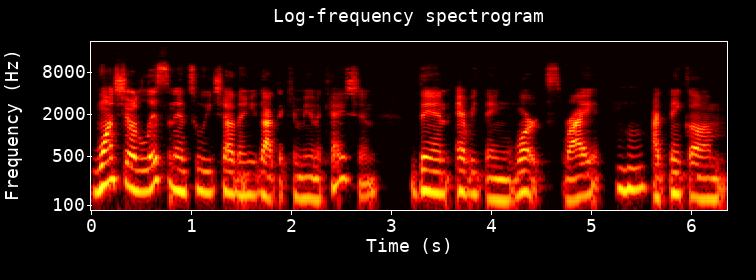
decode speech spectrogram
once you're listening to each other and you got the communication, then everything works, right? hmm I think um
